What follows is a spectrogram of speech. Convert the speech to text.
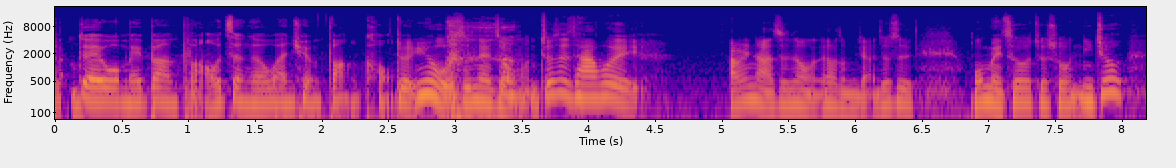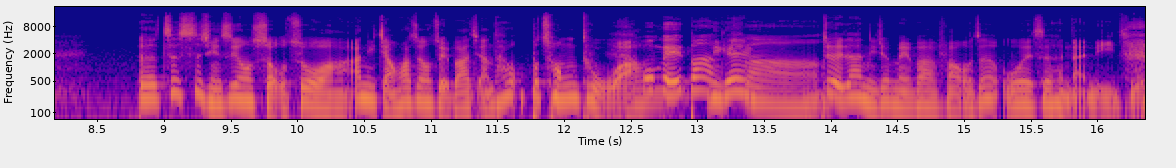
了。对我没办法，我整个完全放空。对，因为我是那种，就是他会，阿瑞娜是那种要怎么讲，就是我每次都就说，你就。呃，这事情是用手做啊，啊，你讲话是用嘴巴讲，它不冲突啊。我没办法，你可以 对，那你就没办法。我真的，我也是很难理解。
